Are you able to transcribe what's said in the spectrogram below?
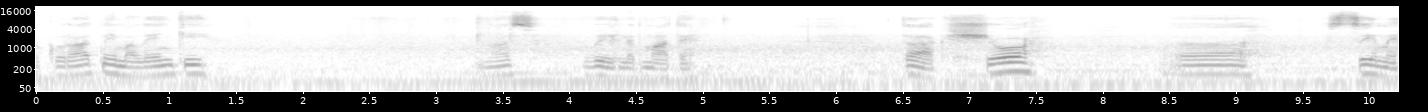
акуратний, маленький нас вигляд мати. Так, що е, з цими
